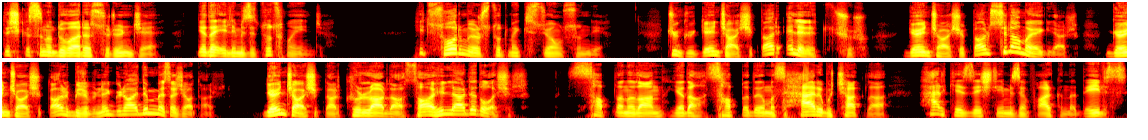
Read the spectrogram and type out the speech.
dışkısını duvara sürünce ya da elimizi tutmayınca. Hiç sormuyoruz tutmak istiyor musun diye. Çünkü genç aşıklar el ele tutuşur. Genç aşıklar sinemaya gider. Genç aşıklar birbirine günaydın mesajı atar. Genç aşıklar kırlarda, sahillerde dolaşır. Saplanılan ya da sapladığımız her bıçakla herkesleştiğimizin farkında değiliz.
